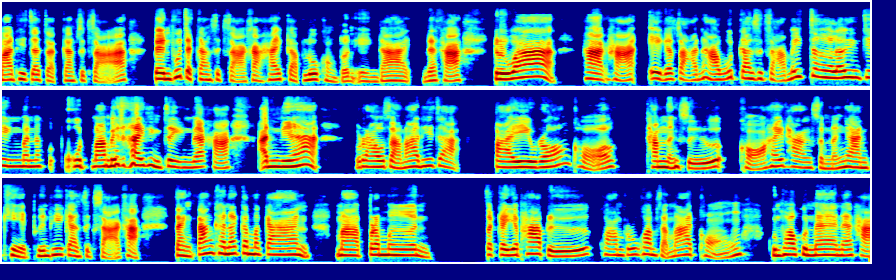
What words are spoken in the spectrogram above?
มารถที่จะจัดการศึกษาเป็นผู้จัดการศึกษาค่ะ ให้กับลูกของตนเองได้นะคะ หรือว่าหากหาเอกสารหาวุฒิการศึกษาไม่เจอแล้วจริง ๆ มันขุดมาไม่ได้จริง ๆนะคะ อันเนี้ยเราสามารถที่จะไปร้องขอ ทำหนังสือขอให้ทางสำนักงงานเขตพื้นที่การศึกษาค่ะ แต่งตั้งคณะกรรมการมาประเมินศักยภาพหรือความรู้ความสามารถของคุณพ่อคุณแม่นะคะ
